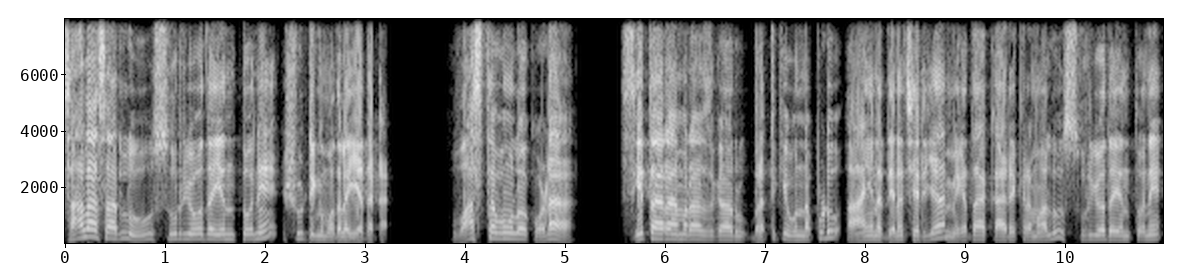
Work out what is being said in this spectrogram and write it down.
చాలాసార్లు సూర్యోదయంతోనే షూటింగ్ మొదలయ్యేదట. వాస్తవంలో కూడా సీతారామరాజు గారు బ్రతికి ఉన్నప్పుడు ఆయన దినచర్య మిగతా కార్యక్రమాలు సూర్యోదయంతోనే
